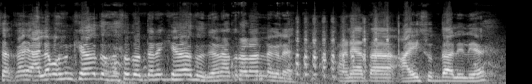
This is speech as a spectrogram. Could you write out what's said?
सकाळी आल्यापासून खेळत हसत होते आणि खेळत होते आणि आता रडायला लागलाय. आणि आता आई सुद्धा आलेली आहे.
